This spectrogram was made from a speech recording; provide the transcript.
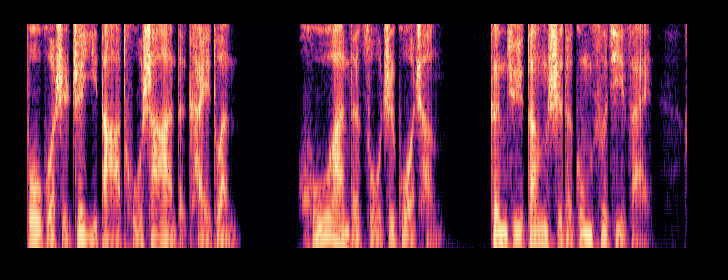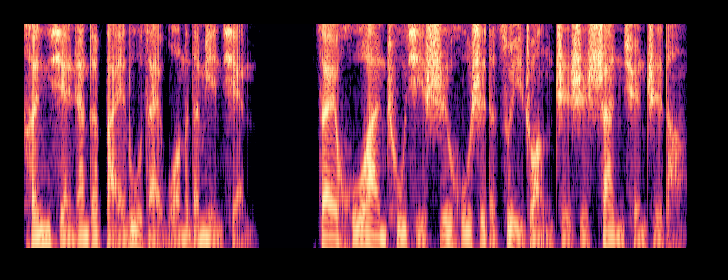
不过是这一大屠杀案的开端。胡案的组织过程。根据当时的公司记载，很显然的摆露在我们的面前。在胡案初起时，胡氏的罪状只是擅权之党。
